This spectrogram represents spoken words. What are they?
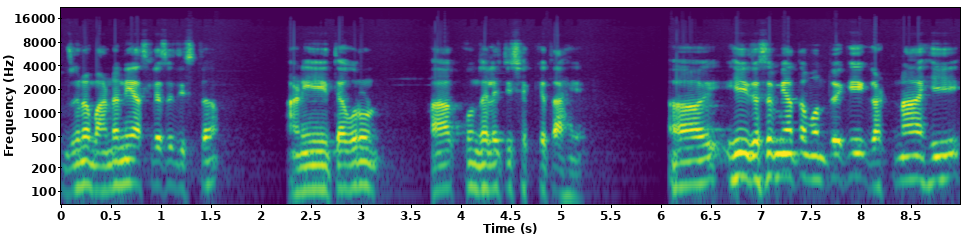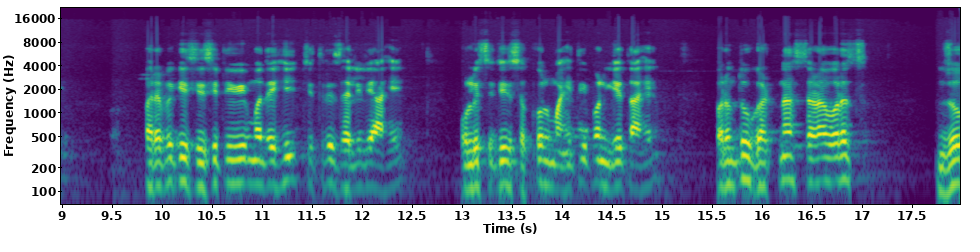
जुनं भांडणही असल्याचं दिसतं आणि त्यावरून हा खून झाल्याची शक्यता आहे. ही जसं मी आता म्हणतोय की घटना ही बऱ्यापैकी सी सी टी व्हीमध्येही चित्रित झालेली आहे. पोलीस त्याची सखोल माहिती पण घेत आहे. परंतु घटनास्थळावरच जो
